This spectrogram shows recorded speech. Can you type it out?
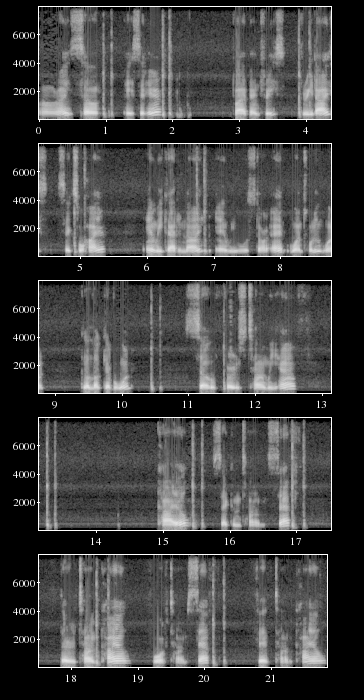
Alright, so paste it here. 5 entries, 3 dice, 6 or higher. And we got a 9, and we will start at 121. Good luck, everyone. So, first time we have Kyle, second time Seth, third time Kyle, fourth time Seth, fifth time Kyle,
